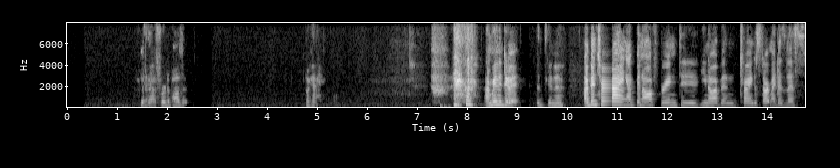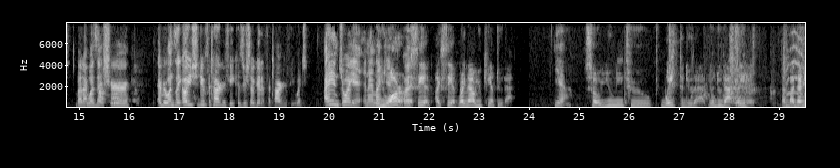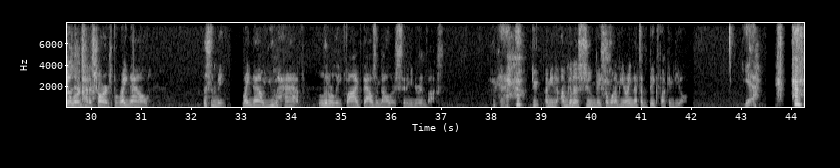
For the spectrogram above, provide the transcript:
You have to ask for a deposit. Okay. I'm gonna do it. It's gonna. I've been trying. I've been offering to, you know, I've been trying to start my business, but I wasn't sure. Everyone's like, "Oh, you should do photography because you're so good at photography," which I enjoy it and I like you it. are. I see it. I see it. Right now, you can't do that. yeah, So you need to wait to do that. You'll do that later. And by then you'll learn how to charge. But right now, listen to me. Right now, you mm. have literally $5,000 sitting in your inbox. Okay, Do I mean, I'm going to assume based on what I'm hearing, that's a big fucking deal. yeah.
